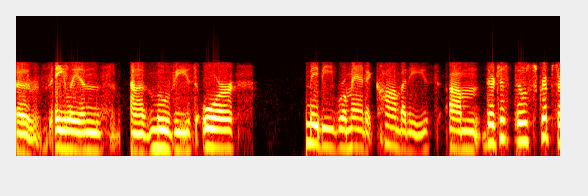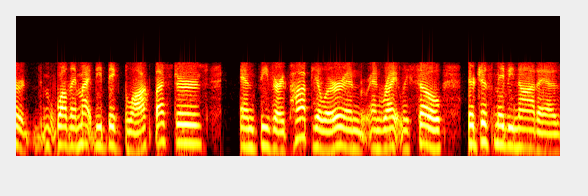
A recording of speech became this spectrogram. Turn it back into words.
uh, aliens kind of movies or maybe romantic comedies um they're just those scripts are while they might be big blockbusters and be very popular and and rightly so they're just maybe not as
